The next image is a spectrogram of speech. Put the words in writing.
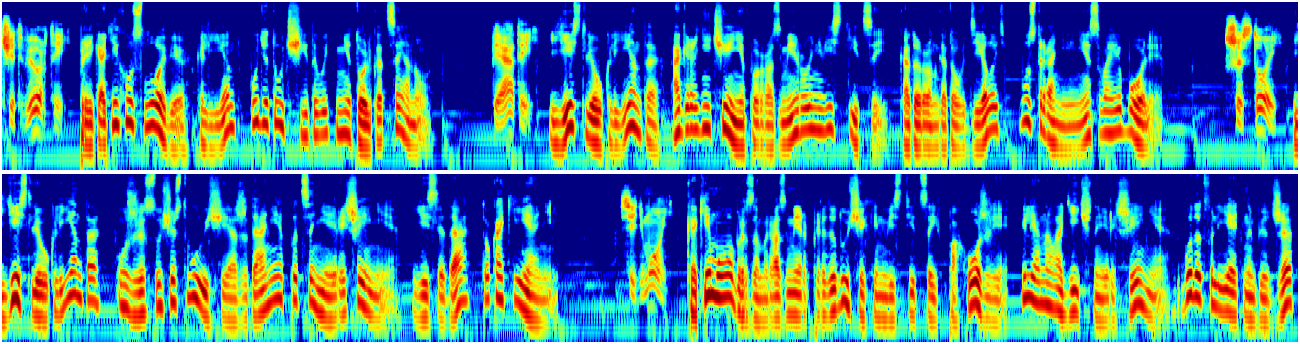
Четвертый. При каких условиях клиент будет учитывать не только цену? Пятый. Есть ли у клиента ограничения по размеру инвестиций, которые он готов делать в устранение своей боли? Шестой. Есть ли у клиента уже существующие ожидания по цене решения? Если да, то какие они? Седьмой. Каким образом размер предыдущих инвестиций в похожие или аналогичные решения будут влиять на бюджет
